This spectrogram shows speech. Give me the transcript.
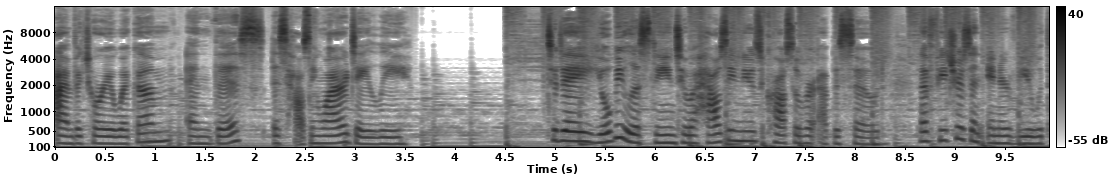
I'm Victoria Wickham, and this is Housing Wire Daily. Today, you'll be listening to a housing news crossover episode that features an interview with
